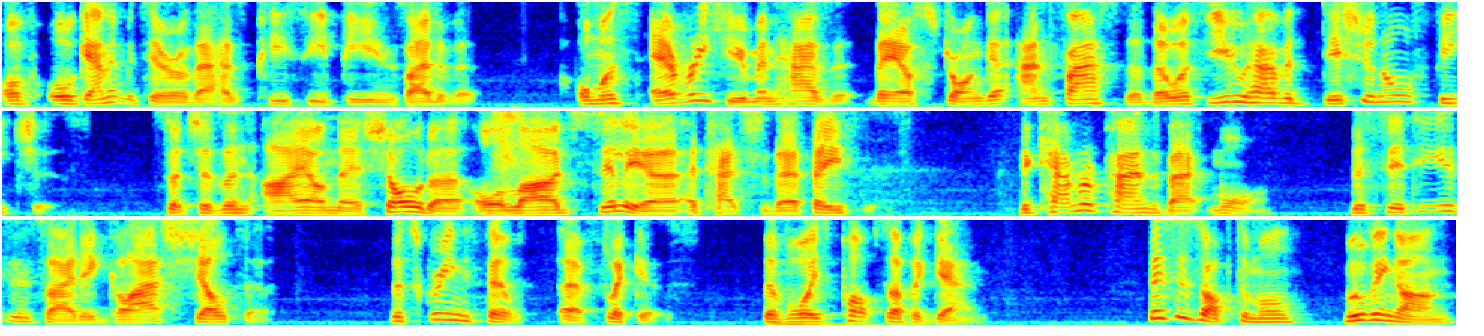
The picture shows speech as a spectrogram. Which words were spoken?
of organic material that has PCP inside of it. Almost every human has it. They are stronger and faster, though a few have additional features, such as an eye on their shoulder or large cilia attached to their faces. The camera pans back more. The city is inside a glass shelter. The screen fil- uh, flickers. The voice pops up again. This is optimal. Moving on.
